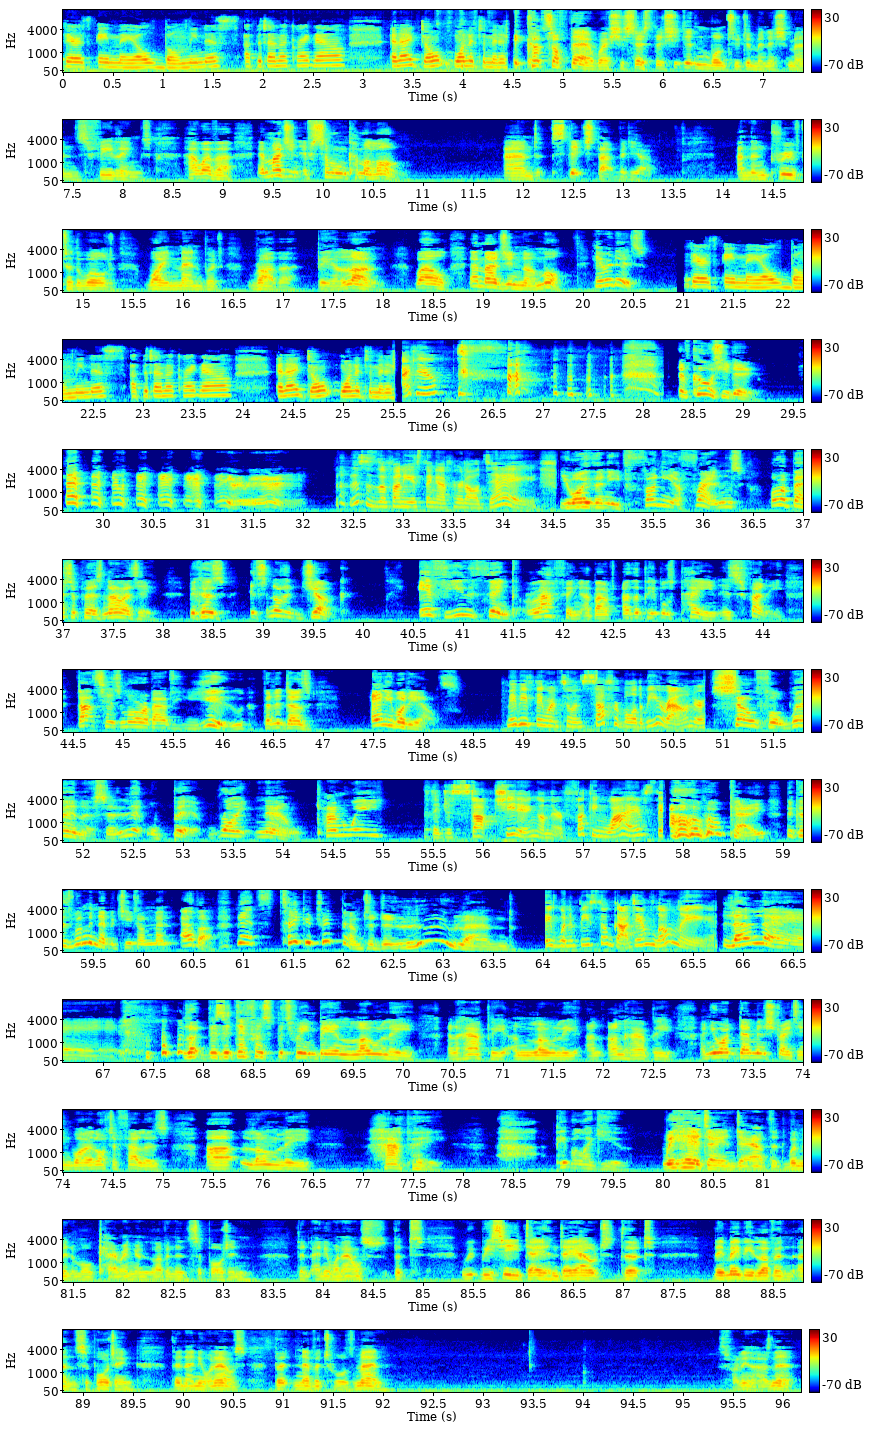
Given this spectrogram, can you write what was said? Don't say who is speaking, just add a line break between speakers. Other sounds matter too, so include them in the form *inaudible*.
There's a male loneliness epidemic right now, and I don't want to diminish.
It cuts off there where she says that she didn't want to diminish men's feelings. However, imagine if someone come along and stitched that video and then proved to the world why men would rather be alone. Well, imagine no more. Here it is.
There's a male loneliness epidemic right now, and I don't want to diminish.
I do. *laughs*
Of course you do. *laughs*
this is the funniest thing I've heard all day.
You either need funnier friends or a better personality, because it's not a joke. If you think laughing about other people's pain is funny, that says more about you than it does anybody else.
Maybe if they weren't so insufferable to be around, or
Self awareness a little bit right now, can we?
If they just stopped cheating on their fucking wives, they *laughs*
Oh, okay, because women never cheat on men ever. Let's take a trip down to Delulu Land.
they wouldn't be so goddamn lonely.
Lonely! *laughs* Look, there's a difference between being lonely and happy and lonely and unhappy, and you are demonstrating why a lot of fellas are lonely, happy. *sighs* People like you. We hear day in, day out that women are more caring and loving and supporting than anyone else, but we, we see day in, day out that they may be loving and supporting than anyone else, but never towards men. It's funny that, isn't it?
